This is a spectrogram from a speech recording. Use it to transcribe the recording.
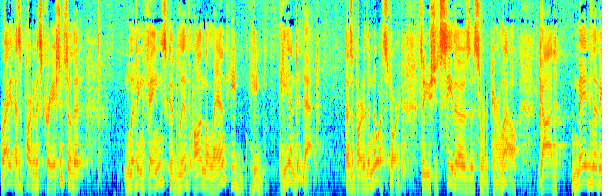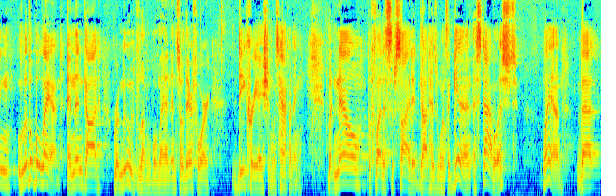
right, as a part of his creation so that living things could live on the land. He, he, he undid that as a part of the Noah story. So you should see those as sort of parallel. God made living livable land, and then God removed livable land, and so therefore decreation was happening. But now the flood has subsided. God has once again established land that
